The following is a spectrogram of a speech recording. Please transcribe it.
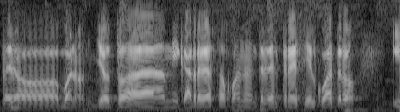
Pero bueno, yo toda mi carrera he estado jugando entre el 3 y el 4 y,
